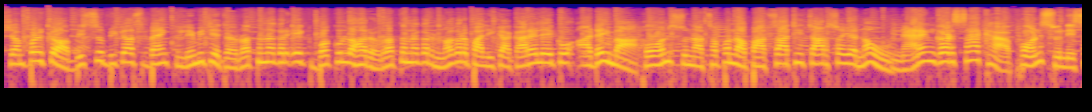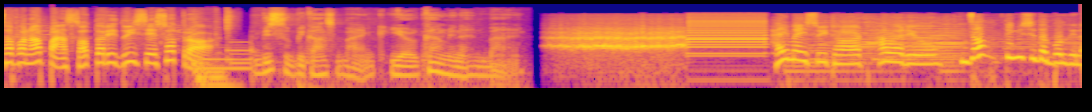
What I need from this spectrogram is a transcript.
सम्पर्क विश्व विकास ब्याङ्क लिमिटेड रत्नगर एक बकुलहर रत्नगर नगरपालिका कार्यालयको आडैमा। फोन शून्य छपन्न पाँच साठी चार सय नौ। नारायणगढ शाखा फोन शून्य छपन्न पाँच सत्तरी दुई सय सत्र। Vishwa Vikas bank your convenient bank. Hi my sweet heart how are you जाऊ तिमीसित बोल्दिन।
